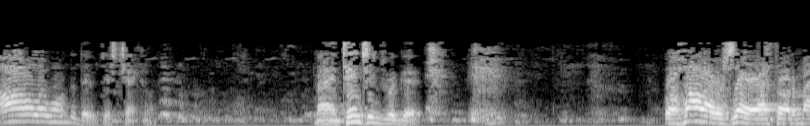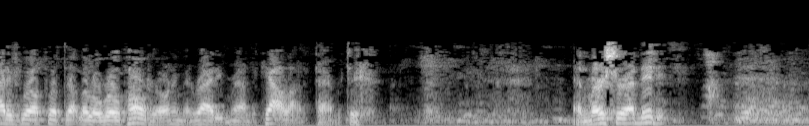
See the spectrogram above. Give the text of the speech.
all I wanted to do, just check on it. My intentions were good. Well, while I was there, I thought I might as well put that little rope halter on him and ride him around the cow lot a time or two. and Mercer, I did it.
